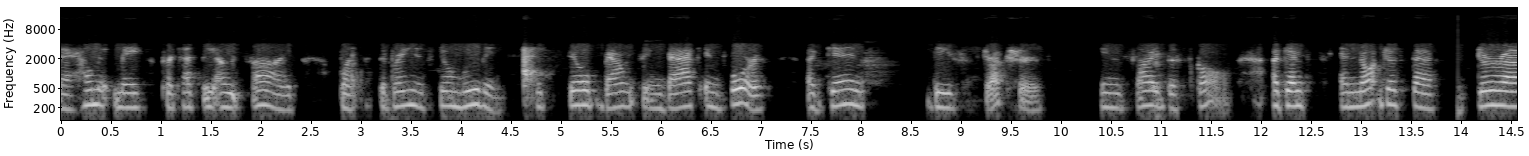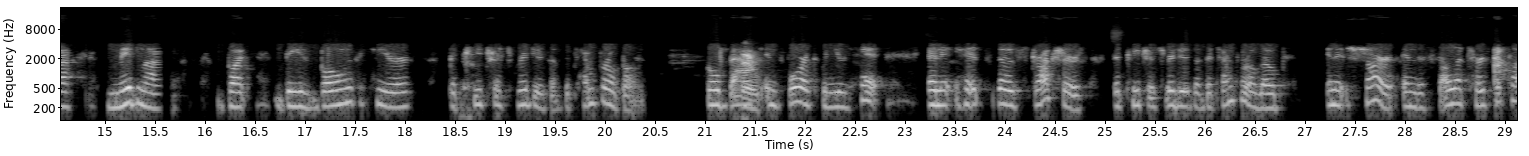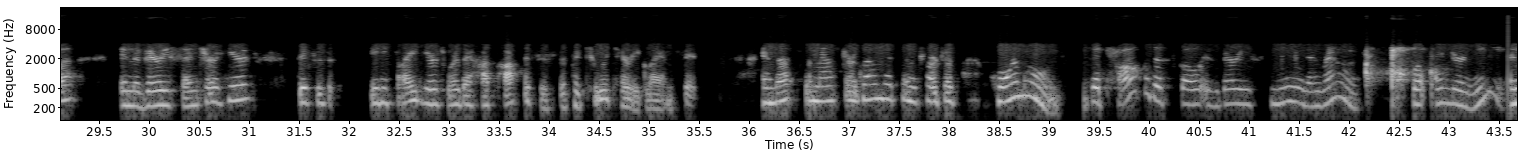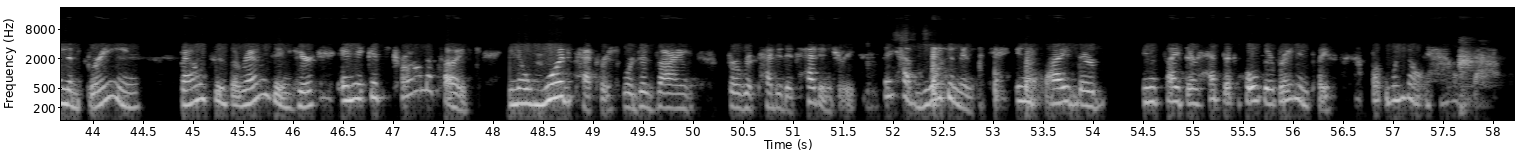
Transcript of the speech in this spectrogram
the helmet may protect the outside, but the brain is still moving. It's still bouncing back and forth against these structures inside the skull, against, and not just the dura midline, but these bones here, the petrous ridges of the temporal bone, go back and forth when you hit, and it hits those structures, the petrous ridges of the temporal lobe, and it's sharp. And the sella turcica in the very center here, this is inside here's where the hypophysis, the pituitary gland sits. And that's the master gland that's in charge of hormones. The top of the skull is very smooth and round, but underneath, and the brain bounces around in here and it gets traumatized. You know, woodpeckers were designed for repetitive head injury. They have ligaments inside their inside their head that hold their brain in place, but we don't have that.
